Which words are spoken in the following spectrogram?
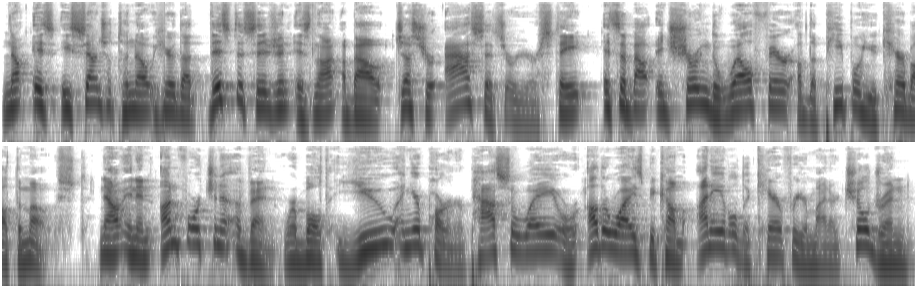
Now, it's essential to note here that this decision is not about just your assets or your estate, it's about ensuring the welfare of the people you care about the most. Now, in an unfortunate event where both you and your partner pass away or otherwise become unable to care for your minor children,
